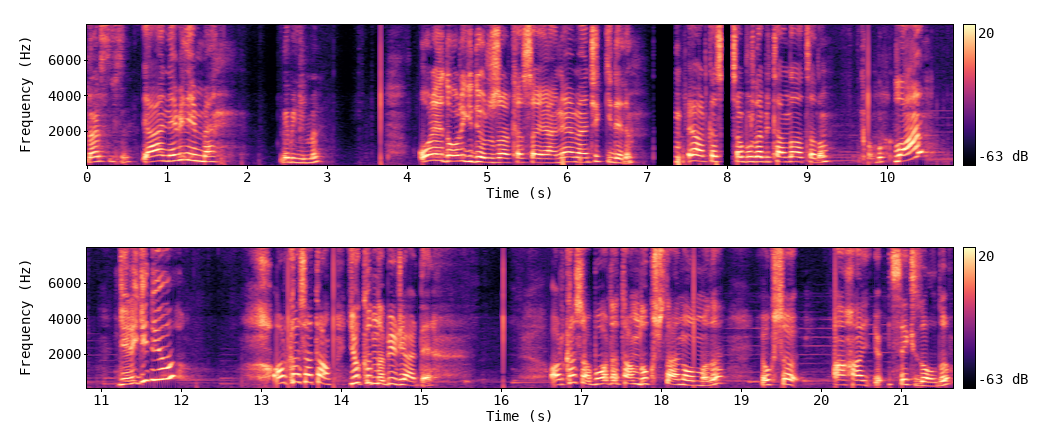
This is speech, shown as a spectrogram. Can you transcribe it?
Neredesin sen? Ya ne bileyim ben. Ne bileyim ben. Oraya doğru gidiyoruz arkadaşlar yani. Hemencik gidelim. Ve arkadaşlar burada bir tane daha atalım. Al bak. Lan! Geri gidiyor. Arkadaşlar tam yakında bir yerde. Arkadaşlar bu arada tam 9 tane olmalı. Yoksa aha 8 oldu.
